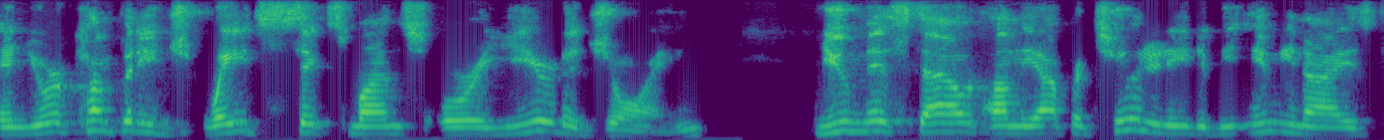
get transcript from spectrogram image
and your company waits six months or a year to join, you missed out on the opportunity to be immunized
